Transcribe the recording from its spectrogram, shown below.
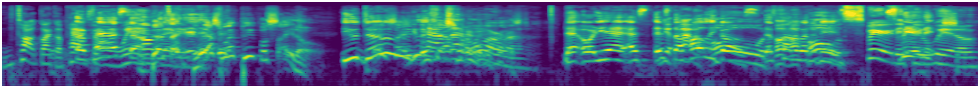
you talk like a pastor, pastor on on Wednesday. That's, that's what people say though. You do. Say- You have that aura. That or yeah, it's, it's Yeah, the Holy old, Ghost. That's uh, probably what it old is. spirit, if you will.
